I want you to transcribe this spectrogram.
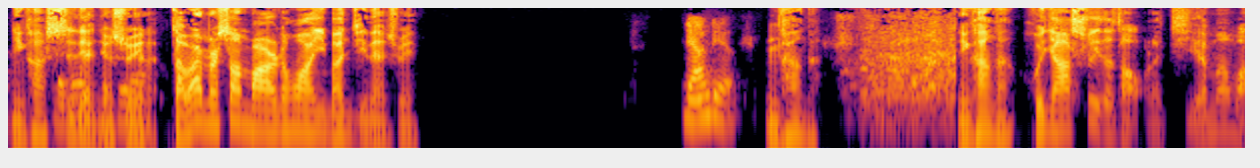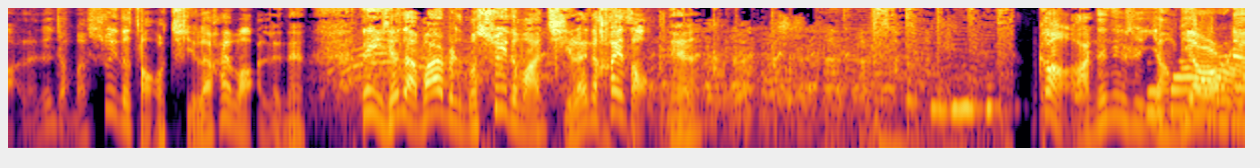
你看十点就睡了，在外面上班的话，一般几点睡？两点。你看看，你看看，回家睡得早了，节目晚了，那怎么睡得早，起来还晚了呢？那以前在外边怎么睡得晚，起来的还早呢？干啥呢？那是养膘呢？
